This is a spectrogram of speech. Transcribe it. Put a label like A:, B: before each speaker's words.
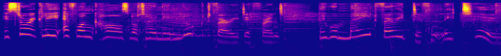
A: Historically, F1 cars not only looked very different, they were made very differently too.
